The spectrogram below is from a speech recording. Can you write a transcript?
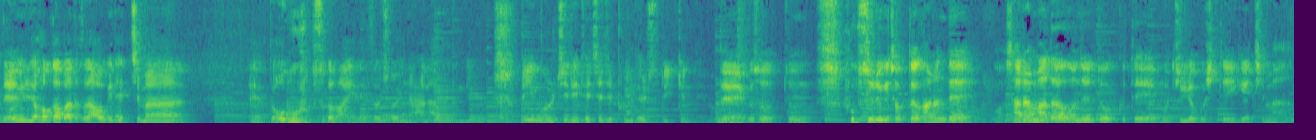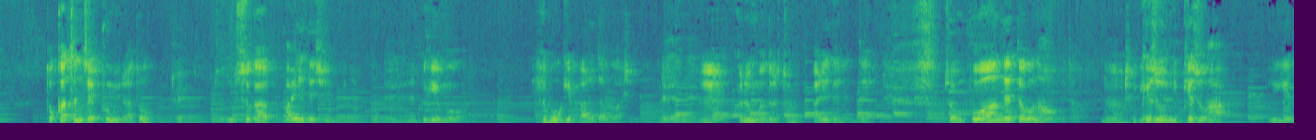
네. 거기는 허가 받아서 나오긴 했지만 예, 너무 흡수가 많이 돼서 저희는 안 하거든요. 이 물질이 대체 제품이 될 수도 있겠네요. 네, 그래서 좀 흡수력이 적다고 하는데 뭐 사람마다 원장도 그때 뭐 진료 보실 때 얘기했지만 똑같은 제품이라도 네. 좀 흡수가 빨리 되시는 분이 있고 네. 그게 뭐 회복이 빠르다고 하시는 분. 네. 네. 네, 그런 분들은 좀 빨리 되는데 네. 좀 보완됐다고 나옵니다. 네, 네, 특이하네요. 계속 계속 아, 이게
